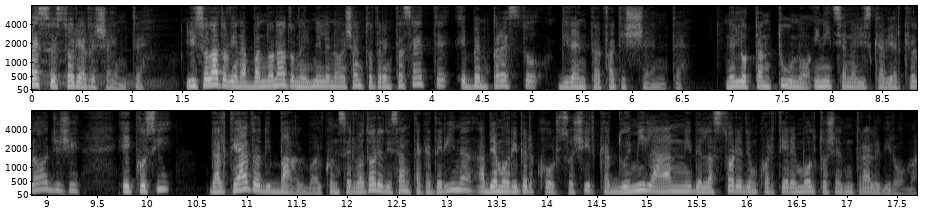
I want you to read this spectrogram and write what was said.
Resto è storia recente. L'isolato viene abbandonato nel 1937 e ben presto diventa fatiscente. Nell'81 iniziano gli scavi archeologici e così dal teatro di Balbo al conservatorio di Santa Caterina abbiamo ripercorso circa 2000 anni della storia di un quartiere molto centrale di Roma.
